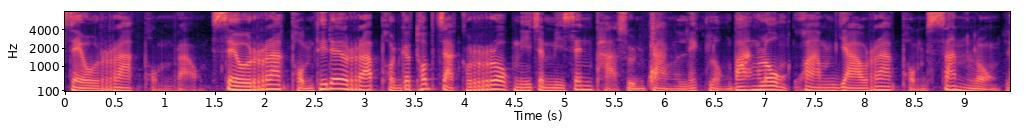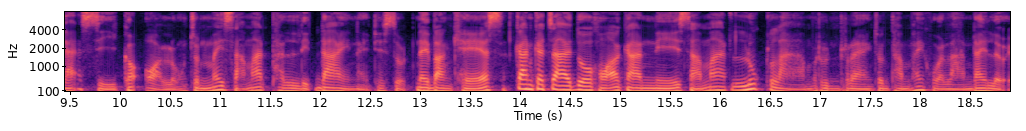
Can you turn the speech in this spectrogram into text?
เซลล์รากผมเรา เซลล์รากผมที่ได้รับผลกระทบจากโรคนี้จะมีเส้นผ่าศูนย์กลางเล็กลงบางลง ความยาวรากผมสั้นลง และสีก็อ่อนลงจนไม่สามารถผลิตได้ในที่สุด ในบางเคส การกระจายตัวของอาการนี้สามารถลุกลามรุนแรงจนทำให้หัวล้านได้เลย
